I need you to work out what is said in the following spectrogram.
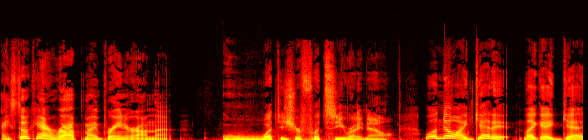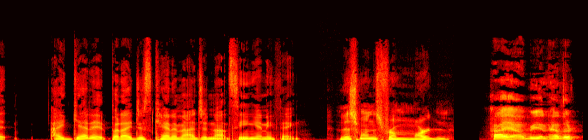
I still can't wrap my brain around that. What does your foot see right now? Well, no, I get it. Like I get I get it, but I just can't imagine not seeing anything. This one's from Martin. Hi, Albie and Heather.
